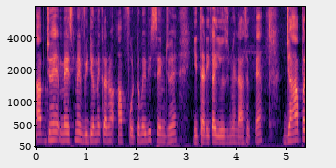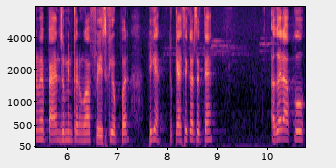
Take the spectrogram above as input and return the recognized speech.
आप जो है, मैं इसमें वीडियो में कर रहा हूँ, आप फ़ोटो में भी सेम जो है, ये तरीका यूज़ में ला सकते हैं। जहाँ पर मैं पैन जूम इन करूँगा फेस के ऊपर, ठीक है? तो कैसे कर सकते हैं? अगर आपको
